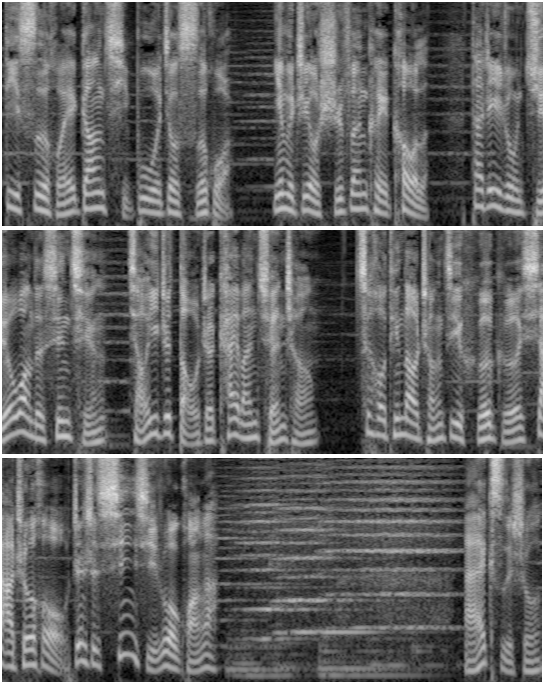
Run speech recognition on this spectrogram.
第四回刚起步就死火，因为只有十分可以扣了。”带着一种绝望的心情，脚一直抖着开完全程，最后听到成绩合格，下车后真是欣喜若狂啊！X 说，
